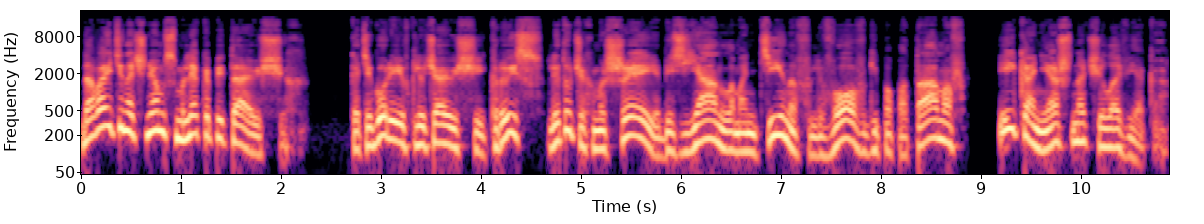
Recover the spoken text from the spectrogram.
Давайте начнем с млекопитающих категории, включающей крыс, летучих мышей, обезьян, ламантинов, львов, гипопотамов и, конечно, человека.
